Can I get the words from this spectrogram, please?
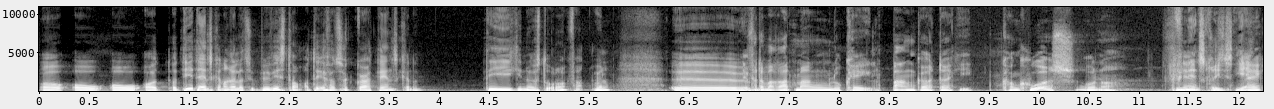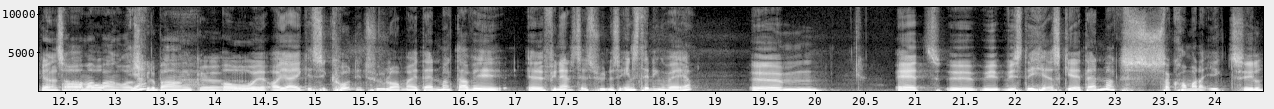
Og, og, og, og, og det er danskerne relativt bevidste om, og derfor så gør danskerne det ikke i noget stort omfang, vel? Øh, ja, for der var ret mange lokale banker, der gik konkurs under finanskrisen, ja. ikke? Altså Amagerbank, Roskilde ja. Bank. Øh, og, øh, og jeg er ikke et sekund i tvivl om, at i Danmark, der vil øh, Finanstilsynets indstilling være, øh, at øh, hvis det her sker i Danmark, så kommer der ikke til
